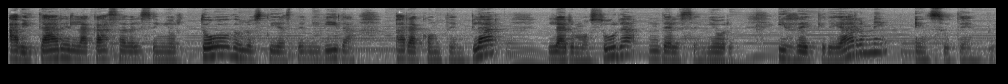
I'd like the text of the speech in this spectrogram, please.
Habitar en la casa del Señor todos los días de mi vida para contemplar la hermosura del Señor y recrearme en su templo.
